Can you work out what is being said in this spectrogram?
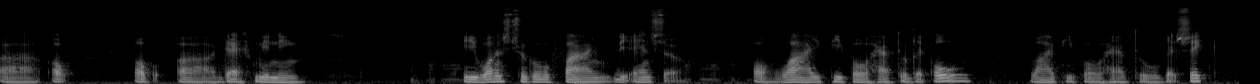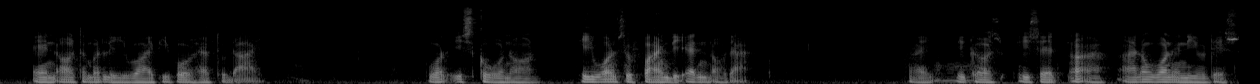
uh, of of uh, death, meaning he wants to go find the answer of why people have to get old, why people have to get sick, and ultimately why people have to die. What is going on? He wants to find the end of that, right? Because he said, uh-uh, I don't want any of this.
